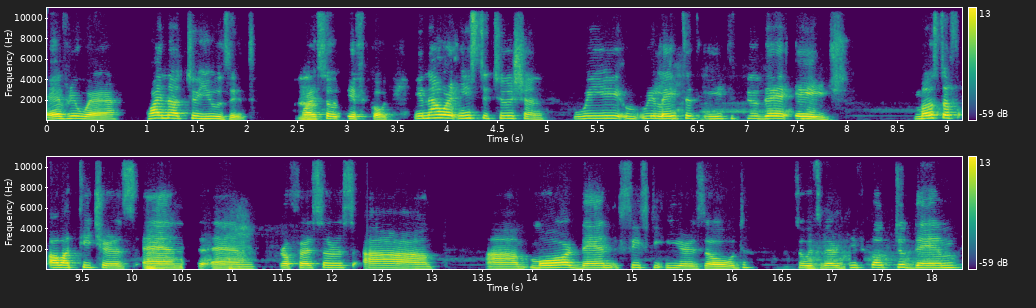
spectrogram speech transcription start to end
everywhere, why not to use it? Why so difficult? In our institution, we related it to the age. Most of our teachers and, and professors are um, more than 50 years old. So it's very difficult to them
